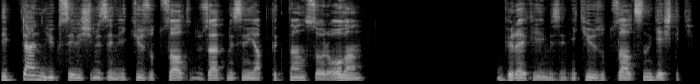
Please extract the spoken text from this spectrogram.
dipten yükselişimizin 236 düzeltmesini yaptıktan sonra olan grafiğimizin 236'sını geçtik.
